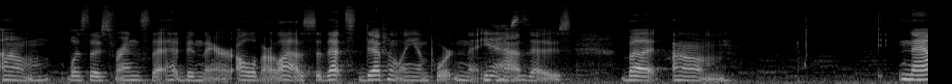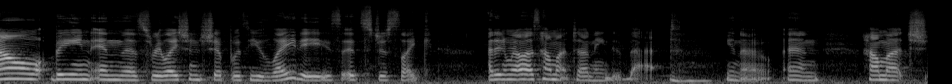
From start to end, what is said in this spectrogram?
Um, was those friends that had been there all of our lives. So that's definitely important that you Yes. have those. But um, now being in this relationship with you ladies, it's just like I didn't realize how much I needed that, Mm-hmm. you know, and how much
